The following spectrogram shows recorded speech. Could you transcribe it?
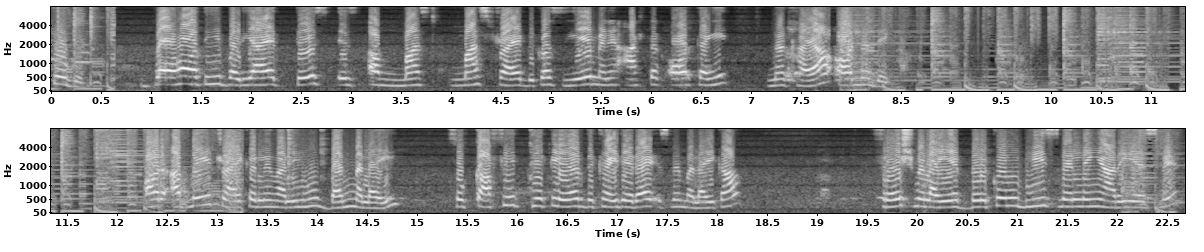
so good बहुत ही बढ़िया है। This is a must must try because ये मैंने आज तक और कहीं न खाया और न देखा। और अब मैं ये ट्राई करने वाली हूँ बन मलाई। सो so, काफ़ी थिक लेयर दिखाई दे रहा है इसमें मलाई का। फ्रेश मलाई है। बिल्कुल भी स्मेल नहीं आ रही है इसमें।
